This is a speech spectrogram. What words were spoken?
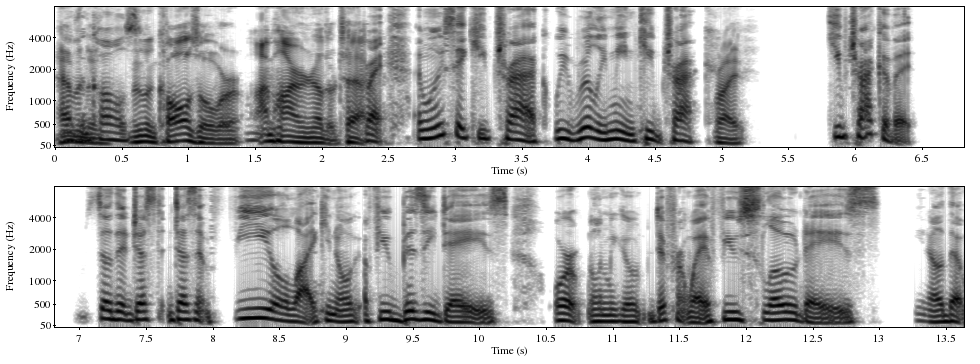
having Moving calls. moving calls over, I'm Mhm. hiring another tech. Right. And when we say keep track, we really mean keep track. Right. Keep track of it. So that just doesn't feel like, you know, a few busy days or let me go a different way, a few slow days, you know, that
